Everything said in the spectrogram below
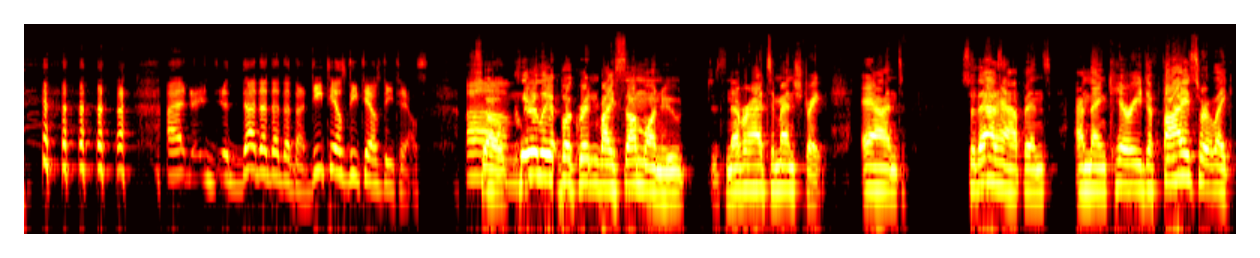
uh, da, da, da, da, Details, details, details. Um, so clearly, a book written by someone who just never had to menstruate, and so that happens, and then Carrie defies her. Like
